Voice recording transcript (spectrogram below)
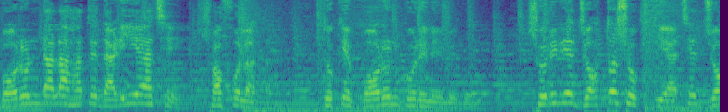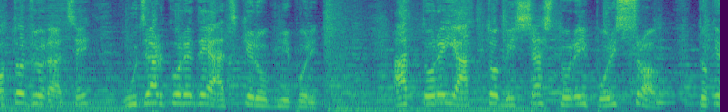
বরণ ডালা হাতে দাঁড়িয়ে আছে সফলতা। তোকে বরণ করে নেবে বলে। শরীরে যত শক্তি আছে, যত জোর আছে, উজাড় করে দে আজকের অগ্নি পরীক্ষা। আর তোর এই আত্মবিশ্বাস, তোর এই পরিশ্রম তোকে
